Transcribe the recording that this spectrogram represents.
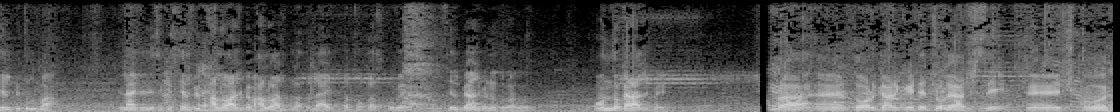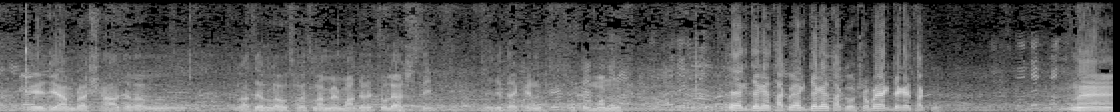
সেলফি তুলবা? এই লাইটের নিচে কি? সেলফি ভালো আসবে ভালো আসবে না। তো লাইটটা ফোকাস করবে সেলফি আসবে না তো ভালো। অন্ধকার আসবে। আমরা দরগার গেটে চলে আসছি। এই যে আমরা শাহজালাল রাজাল্লাহ ইসলামের মাজারে চলে আসছি। এই যে দেখেন কত মানুষ। এক জায়গায় থাকো, এক জায়গায় থাকো, সবাই এক জায়গায় থাকো। হ্যাঁ।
